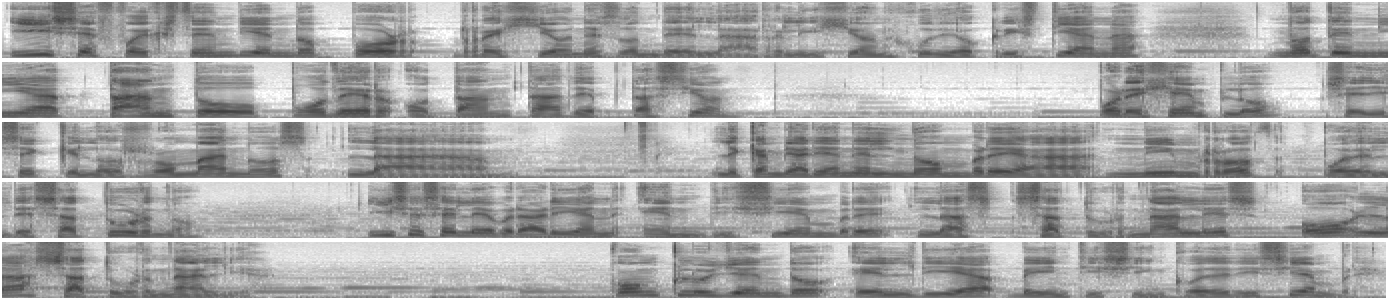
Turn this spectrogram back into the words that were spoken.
y se fue extendiendo por regiones donde la religión judeocristiana no tenía tanto poder o tanta adaptación. Por ejemplo, se dice que los romanos le cambiarían el nombre a Nimrod por el de Saturno y se celebrarían en diciembre las Saturnales o la Saturnalia, concluyendo el día 25 de diciembre,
